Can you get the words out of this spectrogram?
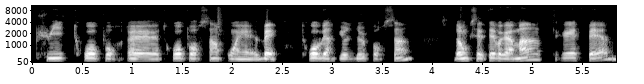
puis 3 pour, 3,2% ben, Donc, c'était vraiment très faible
